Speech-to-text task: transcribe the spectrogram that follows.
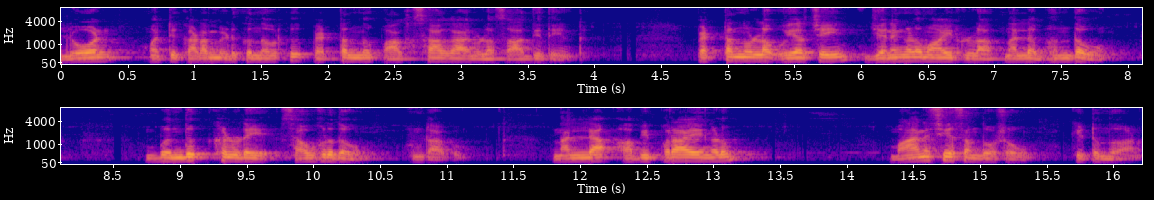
ലോൺ മറ്റ് കടം എടുക്കുന്നവർക്ക് പെട്ടെന്ന് പാസ്സാകാനുള്ള സാധ്യതയുണ്ട്. പെട്ടെന്നുള്ള ഉയർച്ചയും ജനങ്ങളുമായിട്ടുള്ള നല്ല ബന്ധവും ബന്ധുക്കളുടെ സൗഹൃദവും ഉണ്ടാകും. നല്ല അഭിപ്രായങ്ങളും മാനസിക സന്തോഷവും കിട്ടുന്നതാണ്.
